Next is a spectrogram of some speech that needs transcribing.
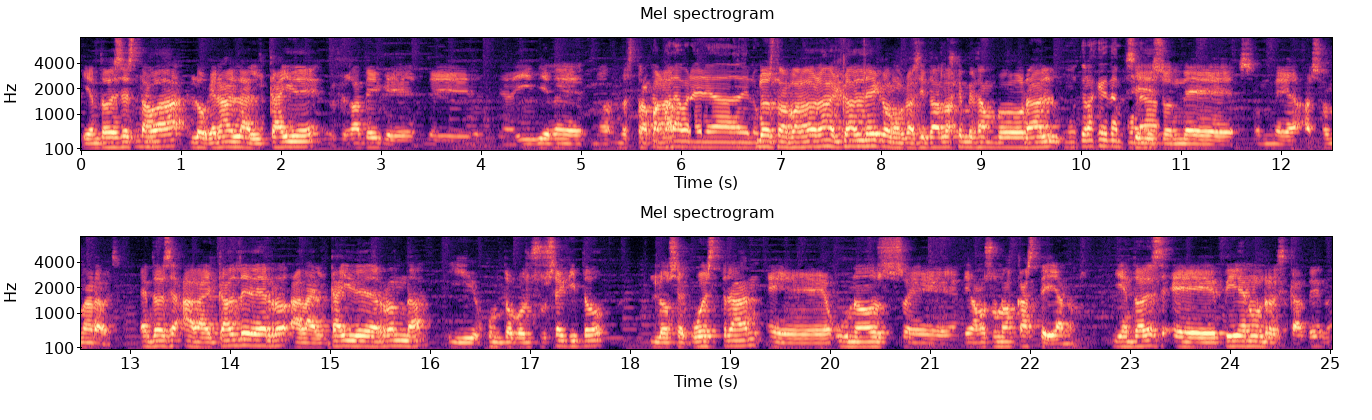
y entonces estaba lo que era el alcaide, fíjate que de, de ahí viene nuestra La palabra. palabra era de lo Nuestra palabra alcalde, como casi todas las que empiezan por al, Como todas las que dan por Sí, A. son de, son de son árabes. Entonces, al alcalde de al alcaide de Ronda y junto con su séquito lo secuestran eh, unos, eh, digamos, unos castellanos. Y entonces eh, piden un rescate. ¿no?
